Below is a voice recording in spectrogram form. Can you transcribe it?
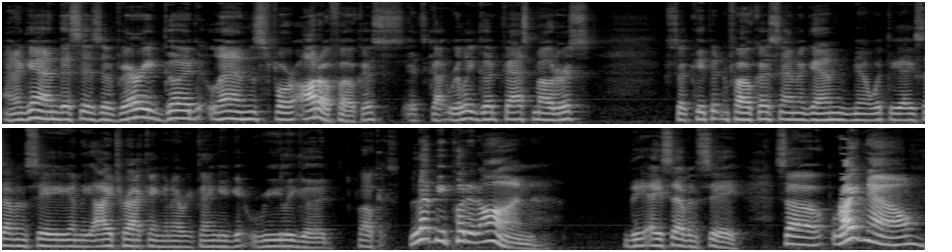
And again, this is a very good lens for autofocus. It's got really good fast motors, so keep it in focus. And again, you know, with the A7C and the eye tracking and everything, you get really good focus. Let me put it on the A7C. So right now,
